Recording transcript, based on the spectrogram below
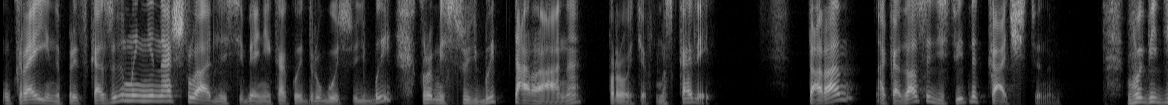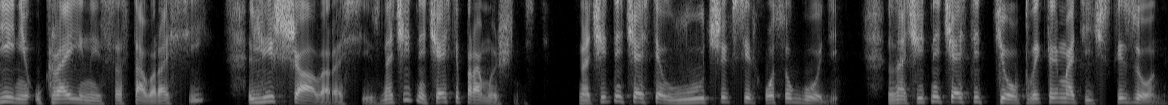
Украина предсказуемо не нашла для себя никакой другой судьбы, кроме судьбы тарана против москалей. Таран оказался действительно качественным. Выведение Украины из состава России лишало Россию значительной части промышленности, значительной части лучших сельхозугодий, значительной части теплой климатической зоны.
